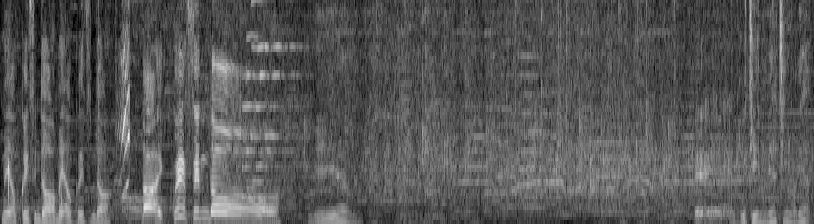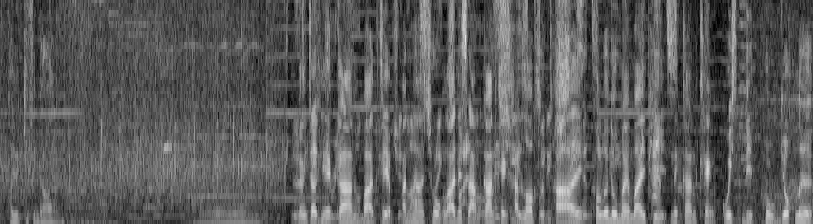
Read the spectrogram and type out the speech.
ไม่เอากริฟฟินดอร์ไม่เอากริฟฟินดอร์ได้กริฟฟินดอร์เยี่ยมเอ๊ะหูจริงเหรอเนี่ยจริงเหรอเนี่ยเขาอยู่กริฟฟินดอร์เหรอเนี่ยอ๋อ เนื่องจากเหตุการณ์บาดเจ็บอันน่าโชคร้ายในสามการแข่งขันรอบสุดท้าย ของฤดูใบไม้ผลิในการแข่งกวิสดิดถูกยกเลิก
